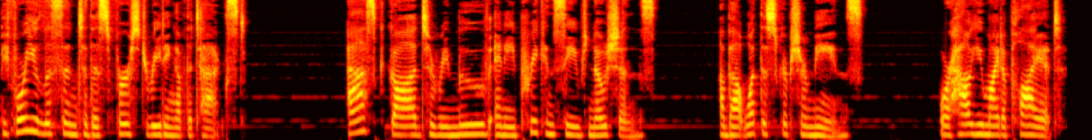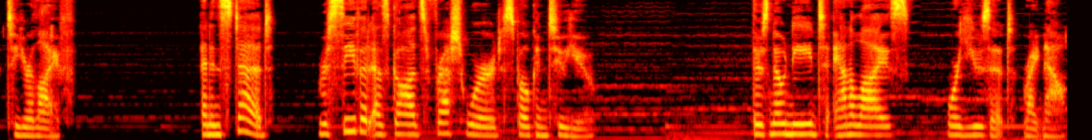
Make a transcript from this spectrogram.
Before you listen to this first reading of the text, ask God to remove any preconceived notions about what the scripture means or how you might apply it to your life. And instead, receive it as God's fresh word spoken to you. There's no need to analyze or use it right now.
